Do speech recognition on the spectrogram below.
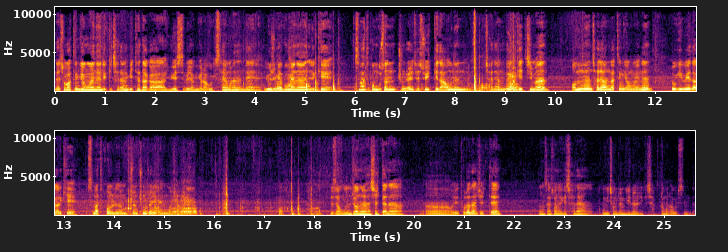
네, 저 같은 경우에는 이렇게 차량 밑에다가 USB를 연결하고 이렇게 사용을 하는데, 요즘에 보면은 이렇게 스마트폰 무선 충전이 될 수 있게 나오는 차량도 있겠지만, 없는 차량 같은 경우에는 여기 위에다가 이렇게 스마트폰 올려놓으면 무선 충전이 되는 거죠. 그래서 운전을 하실 때나 어, 돌아다니실 때 항상 저는 이렇게 차량 공기청정기를 이렇게 작동을 하고 있습니다.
